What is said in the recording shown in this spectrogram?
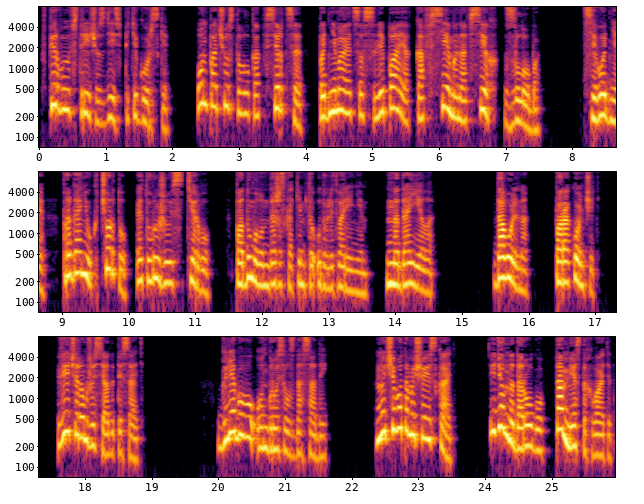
в первую встречу здесь, в Пятигорске. Он почувствовал, как в сердце поднимается слепая ко всем и на всех злоба. «Сегодня прогоню к черту эту рыжую стерву», — подумал он даже с каким-то удовлетворением. «Надоело». «Довольно. Пора кончить. Вечером же сяду писать». Глебову он бросил с досадой. «Ну чего там еще искать? Идем на дорогу, там места хватит».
